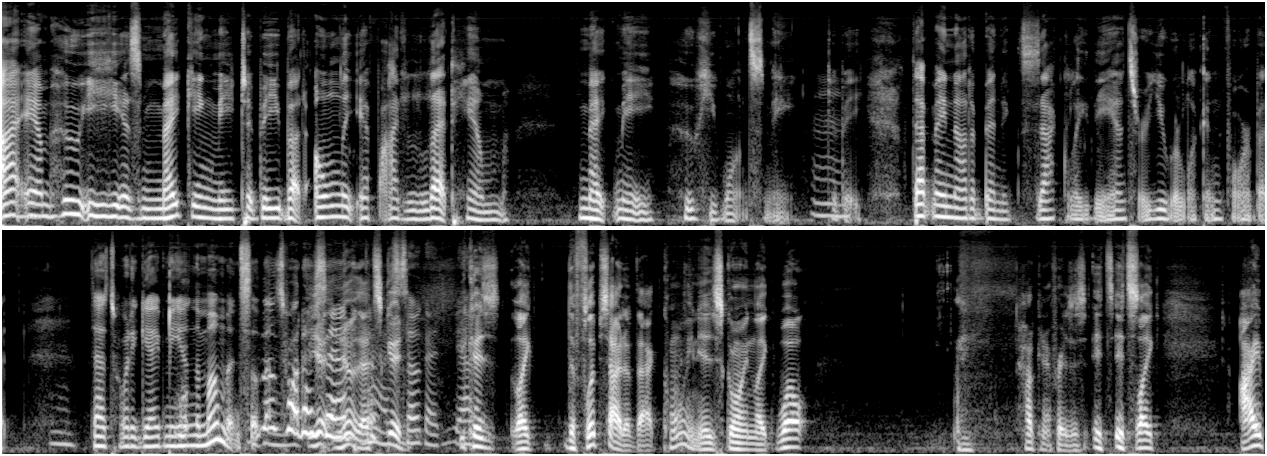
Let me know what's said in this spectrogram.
I am who He is making me to be, but only if I let Him make me who He wants me to be. Mm. That may not have been exactly the answer you were looking for, but mm. that's what he gave me in the moment. So that's mm. what I yeah, said. no, that's Yeah, good. so good, yeah. Because like the flip side of that coin is going like, well, how can I phrase this? It's it's like I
